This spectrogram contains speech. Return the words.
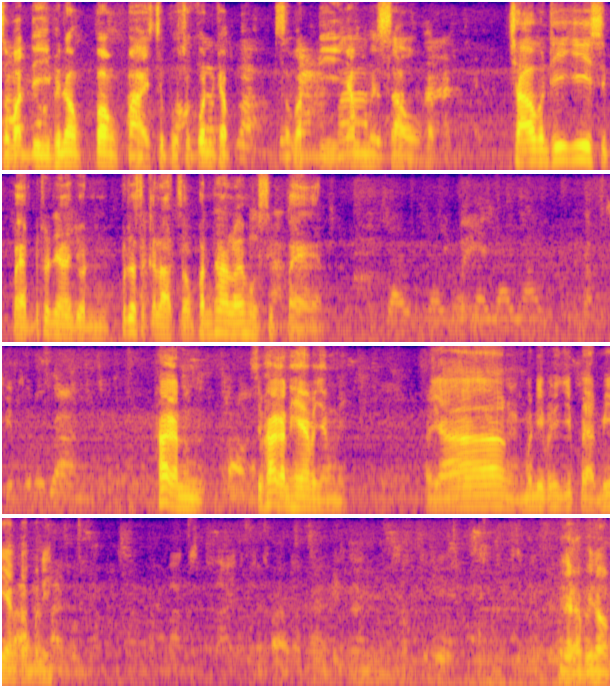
สวัสดีพี่น้องป้องปายสุภุสุคนครับ สวัสดีย่ำมือเศร้าครับ เช้าวันที่ 28 มิถุนายน พุทธศักราช 2568พากันสิพากันแห่ไปยังนี่ไปยังมื้อนี้วันที่ 28 มียังกับมื้อนี้นี่นะครับพี่น้อง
